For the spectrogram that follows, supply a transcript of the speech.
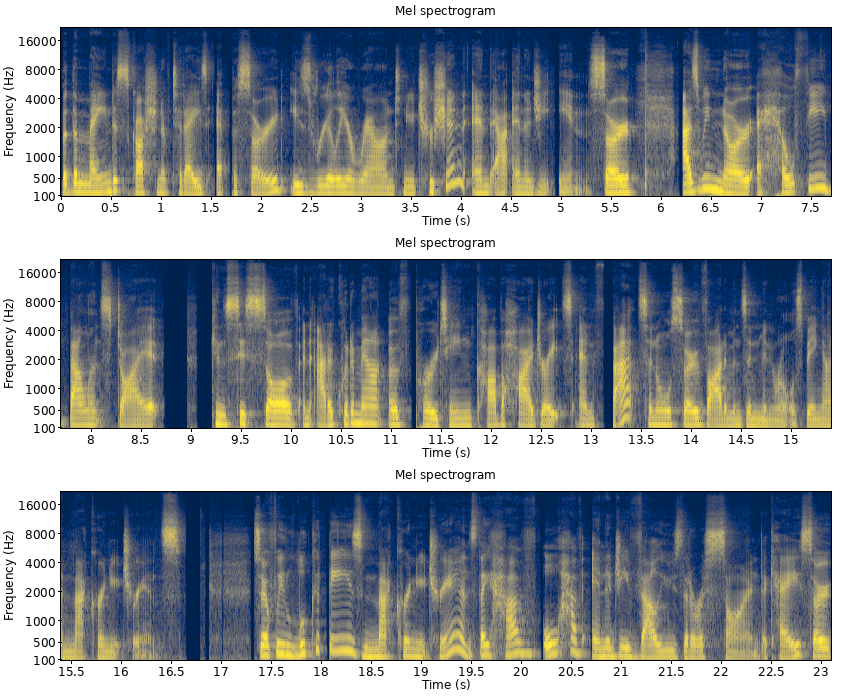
But the main discussion of today's episode is really around nutrition and our energy in. So, as we know, a healthy, balanced diet consists of an adequate amount of protein, carbohydrates, and fats, and also vitamins and minerals, being our macronutrients. So if we look at these macronutrients, they have all have energy values that are assigned, okay? So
